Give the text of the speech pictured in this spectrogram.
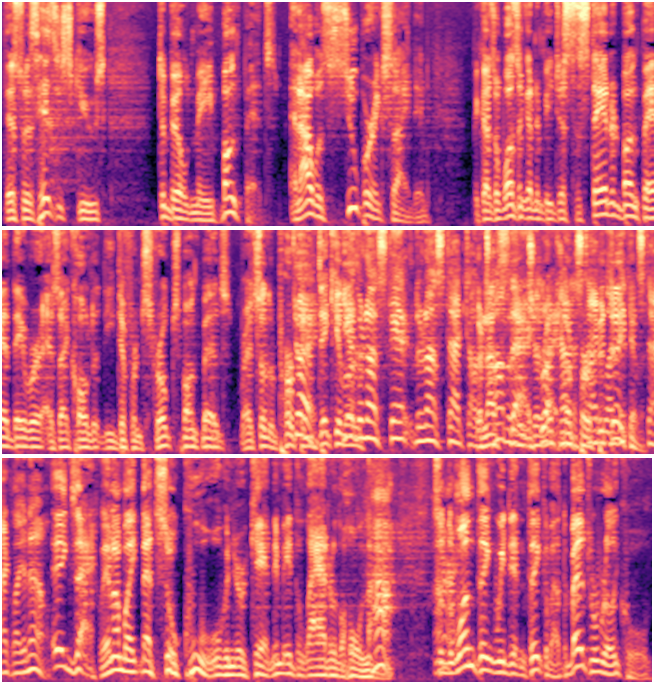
This was his excuse to build me bunk beds. And I was super excited because it wasn't going to be just the standard bunk bed. They were, as I called it, the different strokes bunk beds, right? So they're Right. perpendicular. Yeah, they're not sta- they're not stacked on They're top not of each other. right. They're kind of They're stacked like, stacked like an L. Exactly. And I'm like, that's so cool when you're a kid. They made the ladder the whole nine. So the one thing we didn't think about, the beds were really cool,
